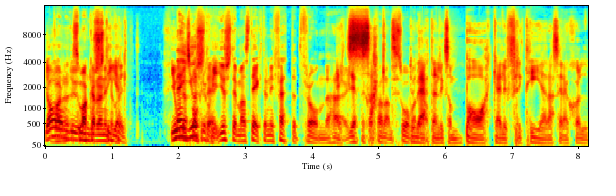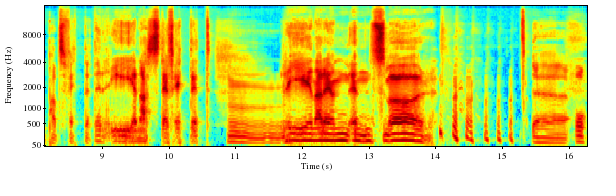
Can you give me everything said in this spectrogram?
ja, Var om du, om du den inte stekt- skit? Jo, Nej, just det, just det, man stekte den i fettet från det här jättesköldpaddan. Exakt, Så du lät den liksom baka eller friteras i det här sköldpaddsfettet, det renaste fettet. Mm. Renare än, än smör. eh, och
